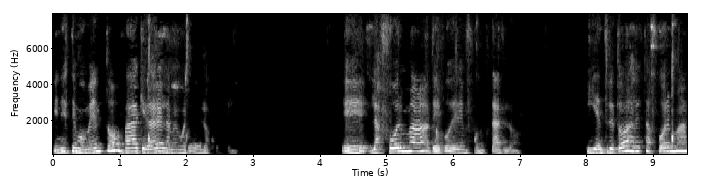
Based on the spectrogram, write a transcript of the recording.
en este momento va a quedar en la memoria de los. Eh, la forma de poder enfrentarlo. Y entre todas estas formas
